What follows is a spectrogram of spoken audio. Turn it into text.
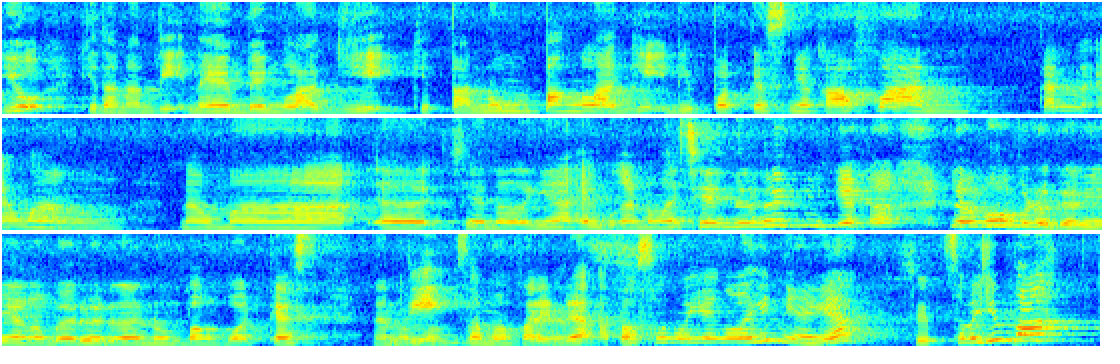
yuk kita nanti nebeng lagi, kita numpang lagi di podcastnya Kavan. Kan emang nama eh, channelnya, eh bukan nama channelnya, nama programnya yang baru adalah Numpang Podcast. Nanti Numpang sama Podcast. Farida atau sama yang lainnya ya. Sip. Sampai jumpa.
